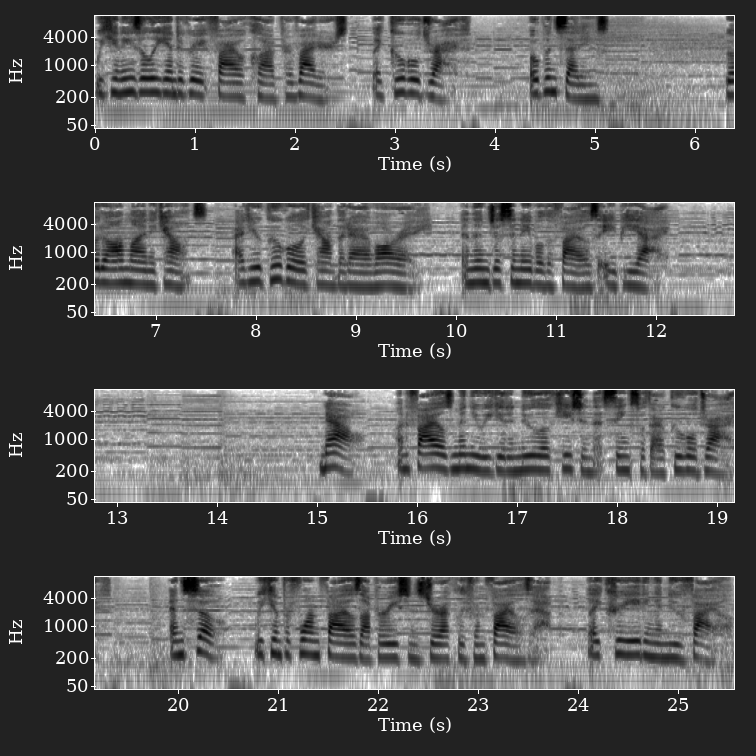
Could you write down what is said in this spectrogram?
We can easily integrate file cloud providers, like Google Drive. Open Settings, go to Online Accounts, add your Google account that I have already, and then just enable the Files API. Now, on Files menu we get a new location that syncs with our Google Drive. And so, we can perform Files operations directly from Files app, like creating a new file.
